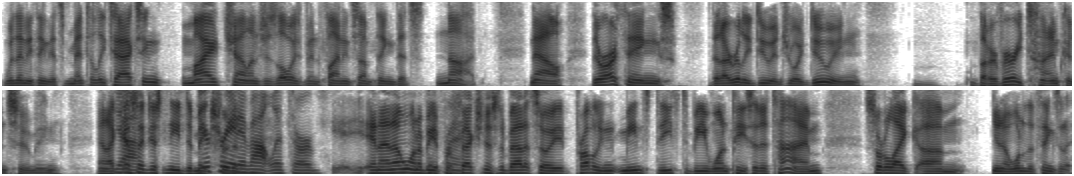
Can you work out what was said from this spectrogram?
with anything that's mentally taxing. My challenge has always been finding something that's not. Now, there are things that I really do enjoy doing, but are very time consuming. And I guess I just need to make your sure that creative outlets are. and I don't want to be Different. a perfectionist about it. So it probably means needs to be one piece at a time, sort of like um, you know one of the things that, I,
